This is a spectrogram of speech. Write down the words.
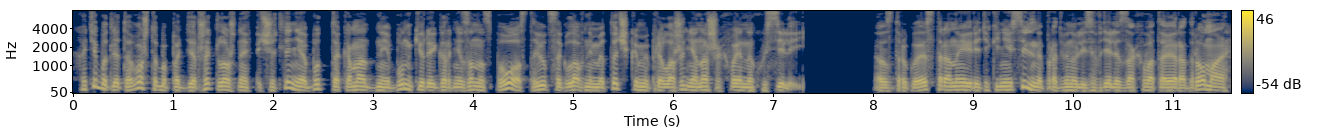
хотя бы для того, чтобы поддержать ложное впечатление, будто командные бункеры и гарнизон СПО остаются главными точками приложения наших военных усилий. С другой стороны, еретики не сильно продвинулись в деле захвата аэродрома,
